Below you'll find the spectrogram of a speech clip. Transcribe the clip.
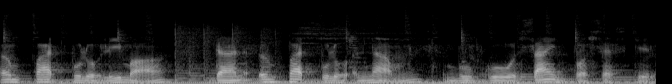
45 dan 46 buku Sign Process Skill.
